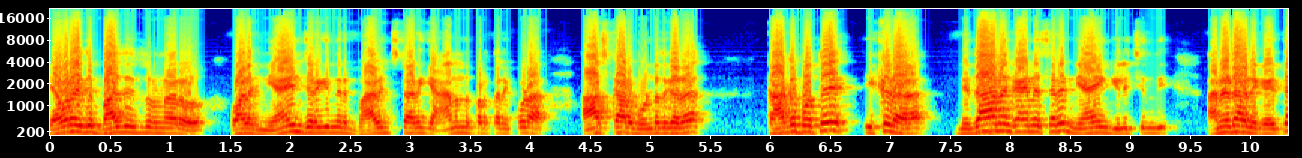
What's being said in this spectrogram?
ఎవరైతే బాధితులు ఉన్నారో వాళ్ళకి న్యాయం జరిగిందని భావించడానికి ఆనందపడటానికి కూడా ఆస్కారం ఉండదు కదా. కాకపోతే ఇక్కడ నిదానంగా అయినా సరే న్యాయం గెలిచింది అనడానికైతే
